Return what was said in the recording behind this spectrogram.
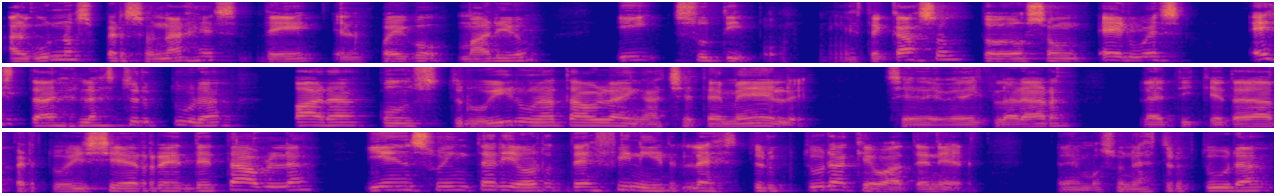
algunos personajes del juego Mario y su tipo. En este caso, todos son héroes. Esta es la estructura para construir una tabla en HTML. Se debe declarar la etiqueta de apertura y cierre de tabla y en su interior definir la estructura que va a tener. Tenemos una estructura,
